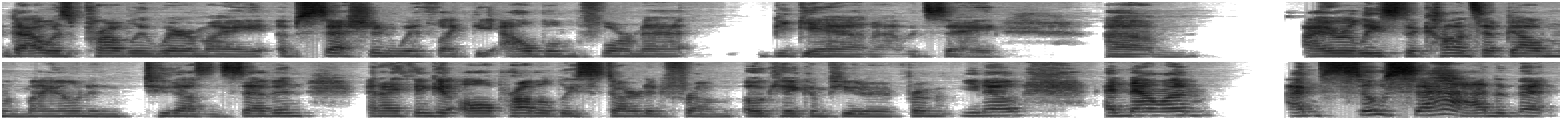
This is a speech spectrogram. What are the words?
that was probably where my obsession with like the album format began. I would say. Um, I released a concept album of my own in 2007, and I think it all probably started from OK Computer, from you know, and now I'm I'm so sad that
